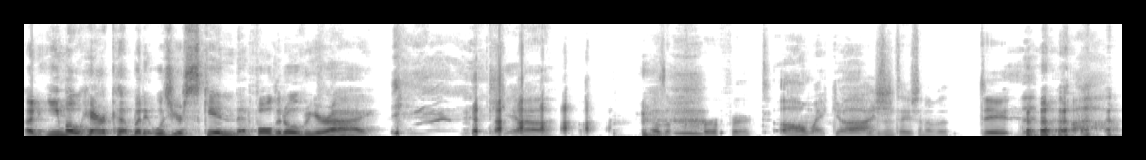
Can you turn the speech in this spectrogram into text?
an emo haircut, but it was your skin that folded over your eye. Yeah. That was a perfect Oh my gosh, representation of it. dude! The, ah.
